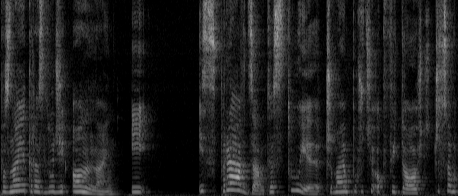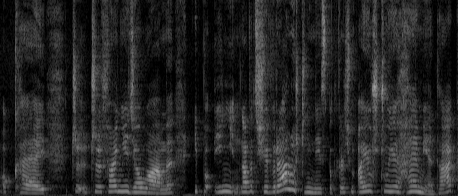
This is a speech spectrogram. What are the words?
poznaję teraz ludzi online i i sprawdzam, testuję, czy mają poczucie obfitości, czy są ok, czy, czy fajnie działamy i, po, i nawet się w realu jeszcze nie spotkaliśmy, a już czuję chemię, tak?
